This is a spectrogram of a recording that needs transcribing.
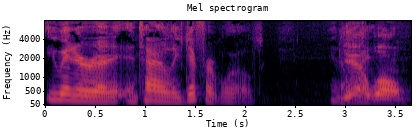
you enter an entirely different world. yeah, way. well,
